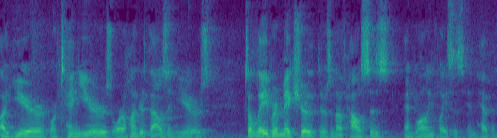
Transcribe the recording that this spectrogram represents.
a year or 10 years or a 100,000 years to labor and make sure that there's enough houses and dwelling places in heaven.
